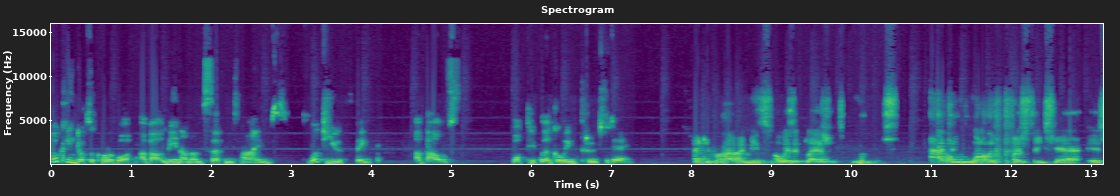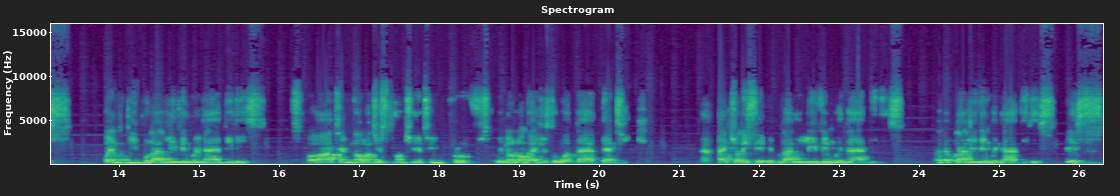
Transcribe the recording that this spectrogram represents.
talking, Dr. Korubo, about lean on uncertain times, what do you think about what people are going through today? Thank you for having me. It's always a pleasure to be on this. I think one of the first things here is when people are living with diabetes, so our technologies continue to improve. So we no longer use the word diabetic. I actually say people are living with diabetes. When people are living with diabetes, this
